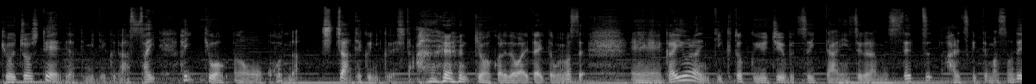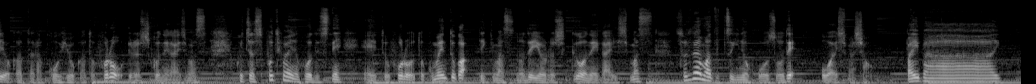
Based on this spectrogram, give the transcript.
強調してやってみてください。はい、今日はあのこんなちっちゃなテクニックでした。今日はこれで終わりたいと思います。えー、概要欄に TikTok、YouTube、Twitter、Instagram、ステッツ貼り付けてますので、よかったら高評価とフォローよろしくお願いします。こちら Spotify の方ですね、えっ、ー、と、フォローとコメントができますので、よろしくお願いします。それではまた次の放送でお会いしましょう。バイバーイ。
